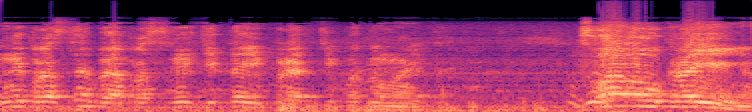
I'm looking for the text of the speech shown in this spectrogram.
не про себе, а про своїх дітей і предків подумаєте. Слава Україні!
